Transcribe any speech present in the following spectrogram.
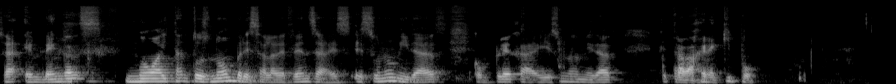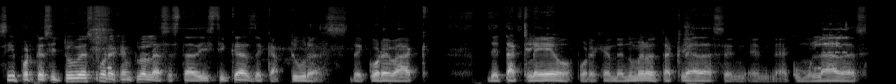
O sea, en Bengals no hay tantos nombres a la defensa, es, es una unidad compleja y es una unidad que trabaja en equipo. Sí, porque si tú ves, por ejemplo, las estadísticas de capturas, de coreback, de tacleo, por ejemplo, de número de tacleadas en, acumuladas,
